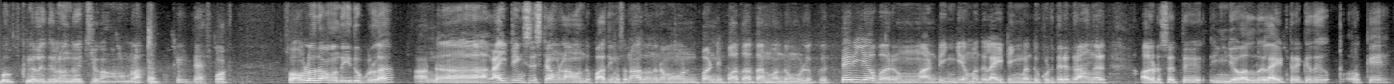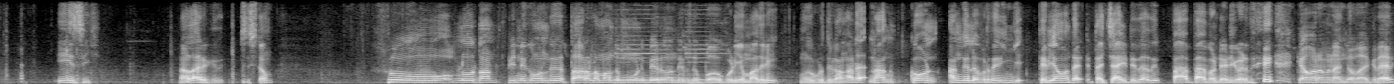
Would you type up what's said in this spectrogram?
புக் இதில் வந்து வச்சுருக்காங்க. நம்மளா ஓகே டேஷ்போர்ட் ஸோ அவ்வளோதான் வந்து இதுக்குள்ளே. அண்ட் uh, லைட்டிங் சிஸ்டம்லாம் வந்து பார்த்தீங்கன்னு சொன்னால் அது வந்து நம்ம ஒன் பண்ணி பார்த்தா தான் வந்து உங்களுக்கு தெரிய வரும். அண்ட் இங்கே வந்து லைட்டிங் வந்து கொடுத்துருக்குறாங்க. அதோட சேர்த்து இங்கே வந்து லைட் இருக்குது. ஓகே ஈஸி நல்லா இருக்குது சிஸ்டம் ஸோ அவ்வளோதான் பின்னுக்கு வந்து தாராளமாக வந்து மூணு பேர் வந்து இருந்து போகக்கூடிய மாதிரி கொடுத்துருக்காங்க. அட நான் கோன் அங்கே வருது இங்கே. தெரியாமல் டச் ஆகிட்டுது அது பே பேப்பன் அடி வருது. கேமராமேன் அங்கே பார்க்குறாரு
